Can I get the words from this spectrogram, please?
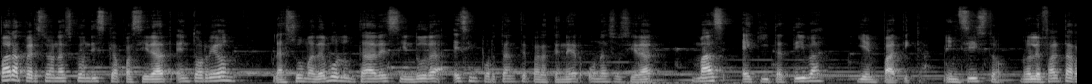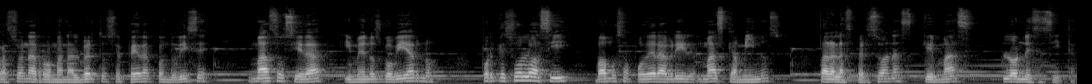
para personas con discapacidad en Torreón. La suma de voluntades sin duda es importante para tener una sociedad más equitativa y empática. Insisto, no le falta razón a Román Alberto Cepeda cuando dice más sociedad y menos gobierno, porque sólo así vamos a poder abrir más caminos para las personas que más lo necesitan.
